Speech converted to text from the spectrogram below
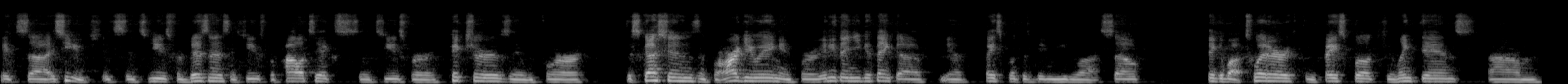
it's uh, it's huge. It's it's used for business, it's used for politics, it's used for pictures and for discussions and for arguing and for anything you can think of. You know, Facebook is being utilized. So think about Twitter, through Facebook, your LinkedIn's. Um,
